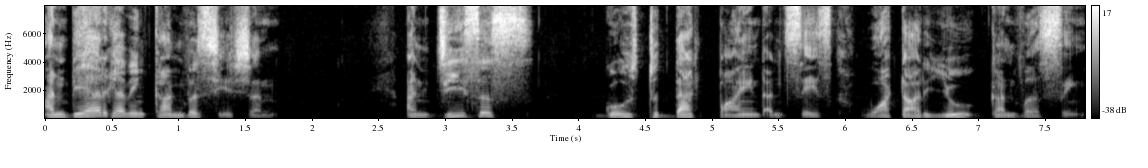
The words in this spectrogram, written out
and they are having conversation. And Jesus goes to that point and says, What are you conversing?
